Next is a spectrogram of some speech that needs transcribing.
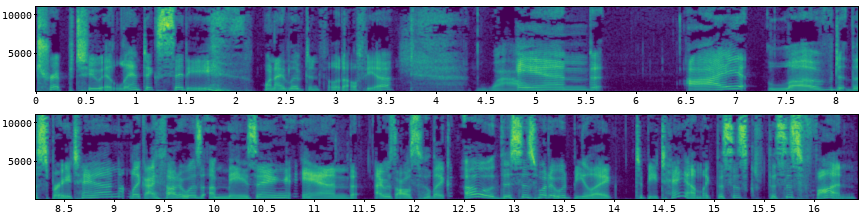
trip to Atlantic City when I lived in Philadelphia. Wow. And I loved the spray tan. Like I thought it was amazing and I was also like, "Oh, this is what it would be like to be tan. Like this is this is fun."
